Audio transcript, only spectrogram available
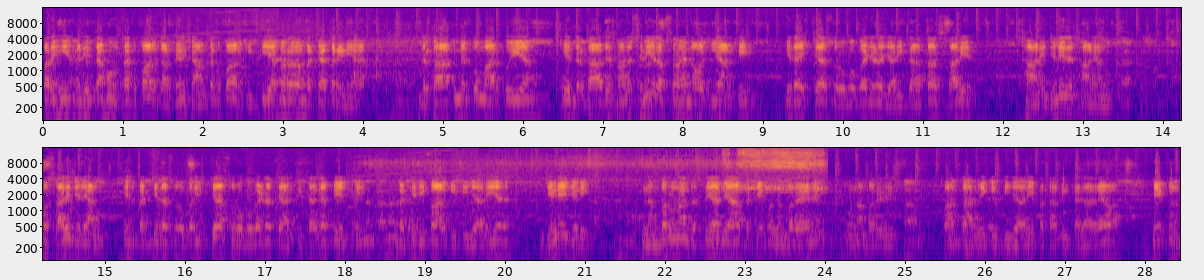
ਪਰ ਅਸੀਂ ਅਜੇ ਤਾਂ ਹੁਣ ਤੱਕ ਭਾਲ ਕਰਦੇ ਹਾਂ, ਸ਼ਾਮ ਤੱਕ ਭਾਲ ਕੀਤੀ ਆ, ਪਰ ਬੱਚਾ ਘਰੇ ਨਹੀਂ ਆਇਆ। ਦਰਖਾਸਤ ਮੇਰੇ ਕੋਲ ਮਾਰਕ ਹੋਈ ਆ। ਇਹ ਦਰਖਾਸਤ ਦੇ ਸੰਬੰਧ ਸੀਨੀਅਰ ਅਫਸਰਾਂ ਦੇ ਨੌਲੇਜ ਲਿਆਣ ਕੇ ਇਹਦਾ ਇਸ਼ਤਿਹਾਰ ਸਰੋਗੋਗਾ ਜਿਹੜਾ ਜਾਰੀ ਕਰਾਤਾ ਸਾਰੇ ਥਾਣੇ, ਜ਼ਿਲ੍ਹੇ ਦੇ ਥਾਣਿਆਂ ਨੂੰ ਔਰ ਸਾਰੇ ਜ਼ਿਲ੍ਹਿਆਂ ਨੂੰ ਇਸ ਬੱਚੇ ਦਾ ਸਰੋਗਾ ਇਸ਼ਤਿਹਾਰ ਸਰੋਗਾ ਜਿਹੜਾ ਤਿਆਰ ਕੀਤਾ ਗਿਆ, ਭੇਜ ਕੇ ਬੱਚੇ ਦੀ ਭਾਲ ਕੀਤੀ ਜਾ ਰਹੀ ਹੈ। ਜਿਹੜੇ ਜਿਹੜੇ ਨੰਬਰ ਉਹਨਾਂ ਦੱਸਿਆ ਗਿਆ ਬੱਚੇ ਕੋਲ ਨੰਬਰ ਰਹੇ ਨੇ ਉਹਨਾਂ ਬਾਰੇ ਵੀ ਪਾ ਕਾਰਵਾਈ ਕੀਤੀ ਜਾ ਰਹੀ ਪਤਾ ਕੀਤਾ ਜਾ ਰਿਹਾ ਵਾ। ਲੇਕਿਨ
